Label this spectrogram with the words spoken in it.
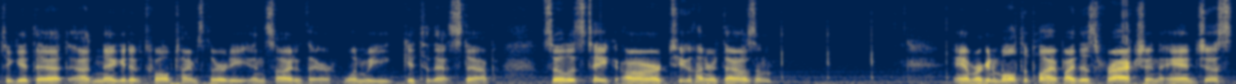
to get that uh, negative 12 times 30 inside of there when we get to that step. So let's take our 200,000 and we're going to multiply it by this fraction and just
